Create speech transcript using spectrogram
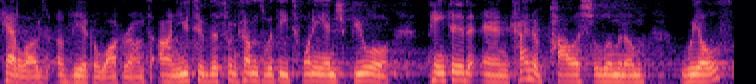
catalogs of vehicle walkarounds on YouTube. This one comes with the 20 inch fuel painted and kind of polished aluminum wheels.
